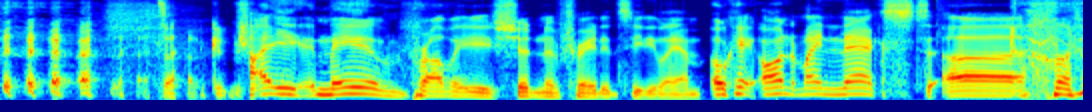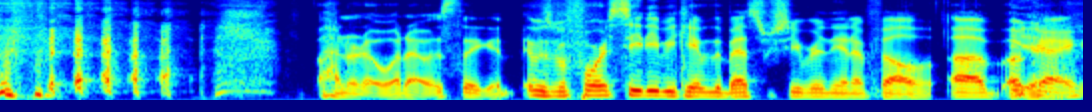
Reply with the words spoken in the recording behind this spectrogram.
That's out of control. I may have probably shouldn't have traded CeeDee Lamb. Okay, on to my next. Uh, I don't know what I was thinking. It was before CeeDee became the best receiver in the NFL. Uh, okay,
